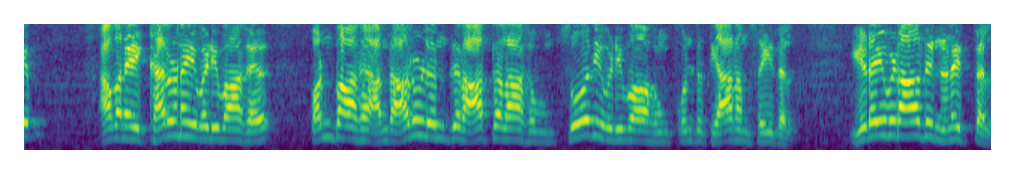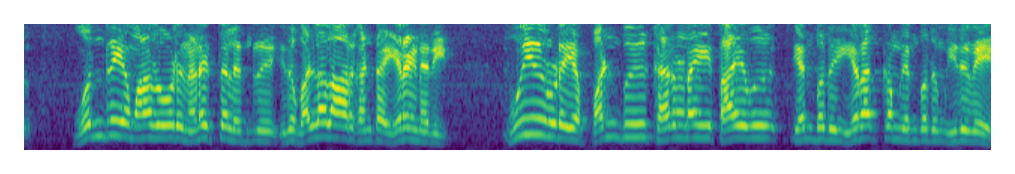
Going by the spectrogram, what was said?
அவனை கருணை வடிவாக பண்பாக அந்த அருள் என்கிற ஆற்றலாகவும் சோதி வடிவாகவும் கொண்டு தியானம் செய்தல். இடைவிடாது நினைத்தல் ஒன்றிய மனதோடு நினைத்தல் என்று இது வள்ளலார் கண்ட இறைநெறி. உயிரினுடைய பண்பு கருணை தயவு என்பது இரக்கம் என்பதும் இதுவே.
